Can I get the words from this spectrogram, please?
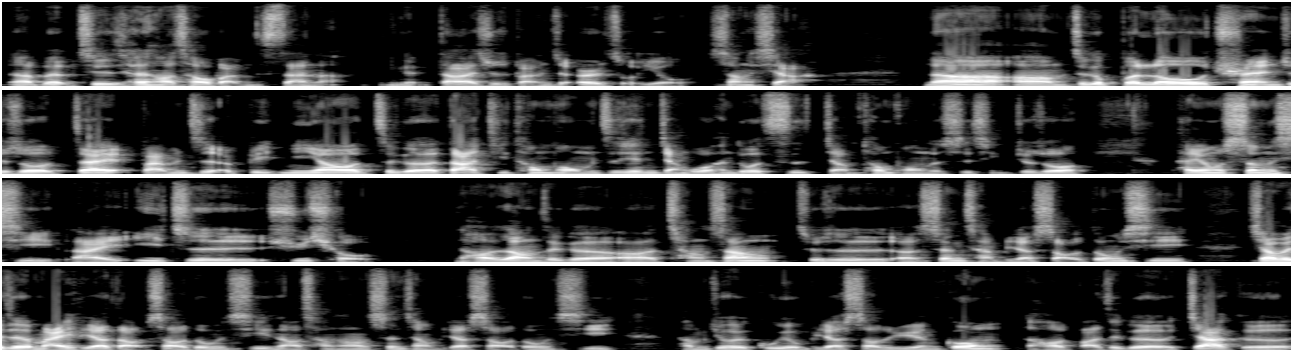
那不，其实很好，超过百分之三了，应该大概就是百分之二左右上下。那啊、嗯，这个 below trend 就是说在百分之二，你要这个打击通膨。我们之前讲过很多次讲通膨的事情，就是说他用升息来抑制需求，然后让这个呃厂商就是呃生产比较少的东西，消费者买比较少少东西，然后厂商生产比较少的东西，他们就会雇佣比较少的员工，然后把这个价格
